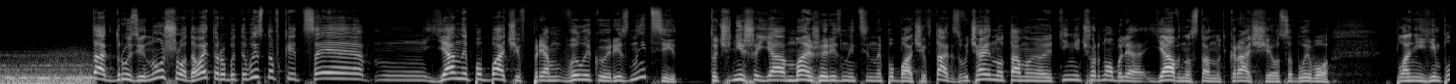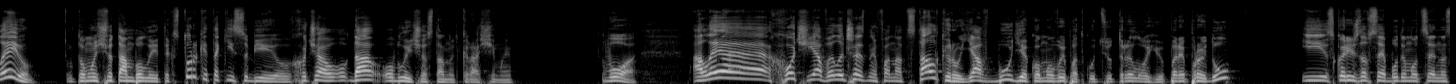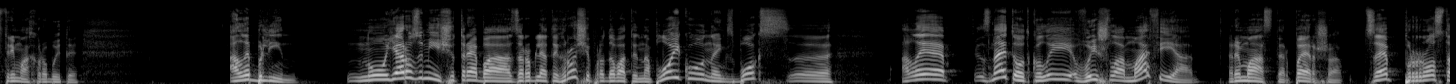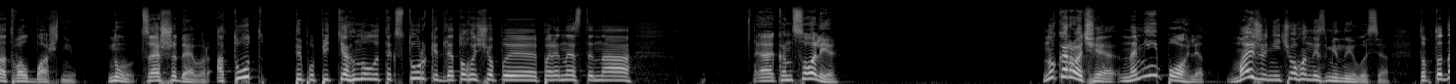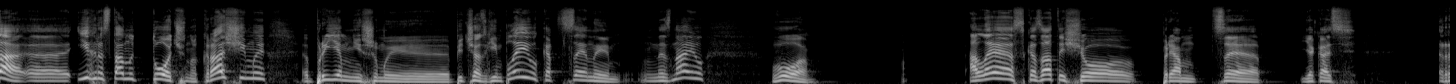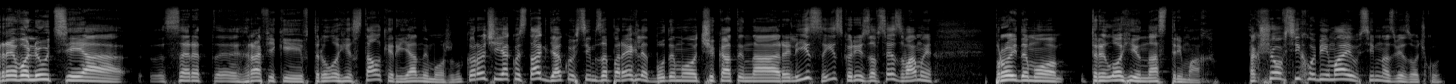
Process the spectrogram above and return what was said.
Так, друзі, ну що, давайте робити висновки. Це я не побачив прям великої різниці. Точніше, я майже різниці не побачив. Так, звичайно, там е, тіні Чорнобиля явно стануть краще, особливо в плані геймплею, тому що там були текстурки такі собі, хоча да, обличчя стануть кращими. Во. Але, хоч я величезний фанат Сталкеру, я в будь-якому випадку цю трилогію перепройду. І, скоріш за все, будемо це на стрімах робити. Але, блін. Ну, я розумію, що треба заробляти гроші, продавати на плойку, на Xbox. Е- але, знаєте, от коли вийшла мафія, ремастер, перша, це просто отвал башні. Ну, це шедевр. А тут, типу, підтягнули текстурки для того, щоб е, перенести на е, консолі. Ну, коротше, на мій погляд, майже нічого не змінилося. Тобто, да, е, ігри стануть точно кращими, приємнішими під час геймплею, катсцени не знаю. Во. Але сказати, що прям це якась революція серед е, графіки в трилогії Stalker я не можу. Ну, коротше, якось так. Дякую всім за перегляд. Будемо чекати на реліз і, скоріш за все, з вами пройдемо трилогію на стрімах. Так що всіх обіймаю, всім на зв'язочку.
